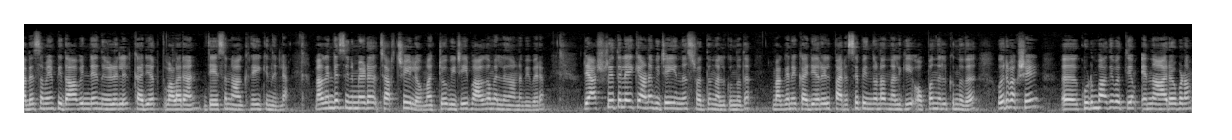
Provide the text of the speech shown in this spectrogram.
അതേസമയം പിതാവിന്റെ നീഴലിൽ കരിയർ വളരാൻ ജേസൺ ആഗ്രഹിക്കുന്നില്ല. മകന്റെ സിനിമയുടെ ചർച്ചയിലോ മറ്റോ വിജയ് ഭാഗമല്ലെന്നാണ് വിവരം. രാഷ്ട്രീയത്തിലേക്കാണ് വിജയ് ഇന്ന് ശ്രദ്ധ നൽകുന്നത്. മകന് കരിയറിൽ പരസ്യ പിന്തുണ നൽകി ഒപ്പം നിൽക്കുന്നത് ഒരുപക്ഷെ കുടുംബാധിപത്യം എന്ന ആരോപണം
